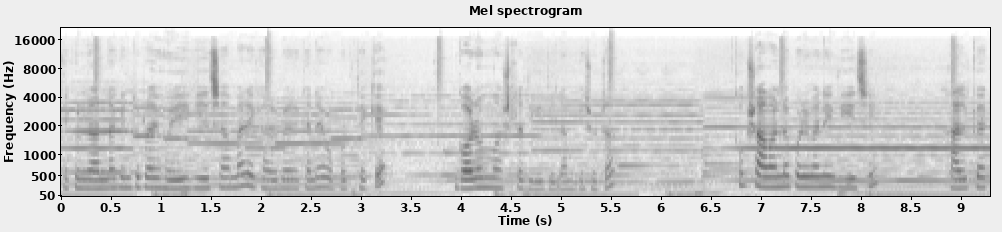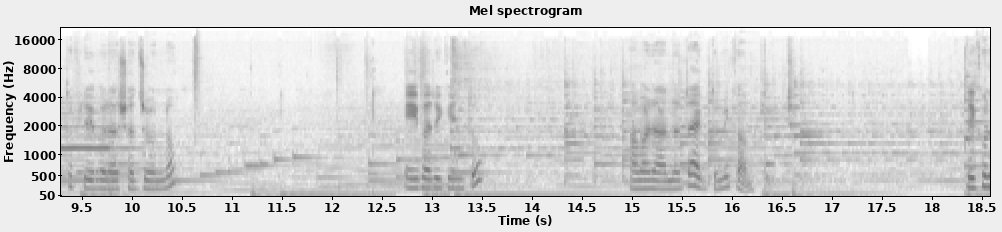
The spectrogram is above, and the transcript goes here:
দেখুন, রান্না কিন্তু প্রায় হয়েই গিয়েছে আমার। এখানে এখানে ওপর থেকে গরম মশলা দিয়ে দিলাম কিছুটা। খুব সামান্য পরিমাণে দিয়েছি। হালকা একটা ফ্লেভার আসার জন্য। এইবারে কিন্তু আমার রান্নাটা একদমই কমপ্লিট দেখুন,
